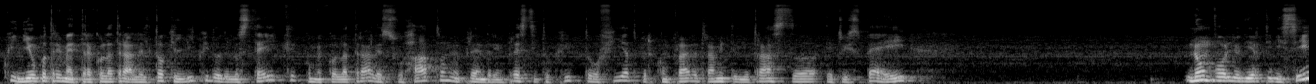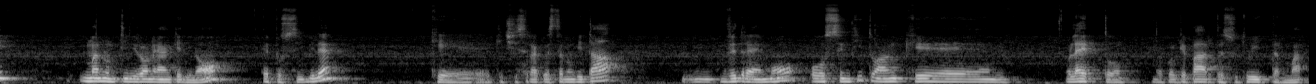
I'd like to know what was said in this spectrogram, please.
Quindi io potrei mettere a collaterale il token liquido dello stake come collaterale su Atom e prendere in prestito cripto o fiat per comprare tramite Utrust e TwistPay. Non voglio dirti di sì, ma non ti dirò neanche di no, è possibile che, che ci sarà questa novità, vedremo, ho sentito anche, ho letto da qualche parte su Twitter, ma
